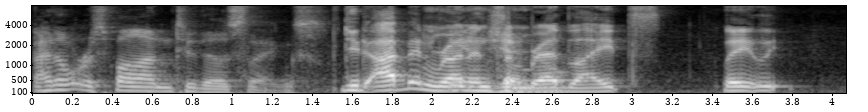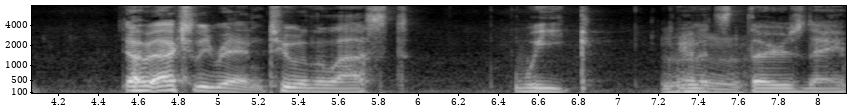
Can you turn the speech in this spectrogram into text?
I don't respond to those things. Dude, I've been running some red lights lately. I've actually ran two in the last week, and Mm. it's Thursday.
